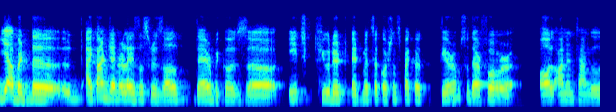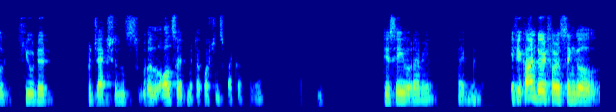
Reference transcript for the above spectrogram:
Yeah, but the I can't generalize this result there because uh, each qubit admits a Kochen Specker theorem. So therefore, all unentangled qubit projections will also admit a Kochen Specker theorem. Do you see what I mean? Like, if you can't do it for a single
